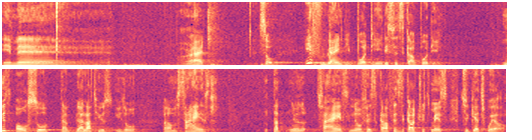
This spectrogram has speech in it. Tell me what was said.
Amen. All right? So, if we are in the body, in this physical body, it means also that we are allowed to use, you know, um, science, not you know, science, you know, physical physical treatments to get well.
